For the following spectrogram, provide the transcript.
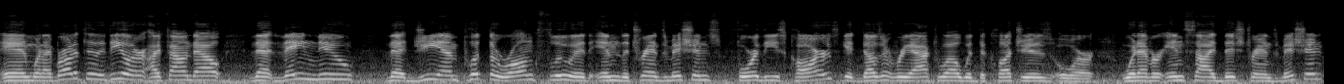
And when I brought it to the dealer, I found out that they knew that GM put the wrong fluid in the transmissions for these cars. It doesn't react well with the clutches or whatever inside this transmission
